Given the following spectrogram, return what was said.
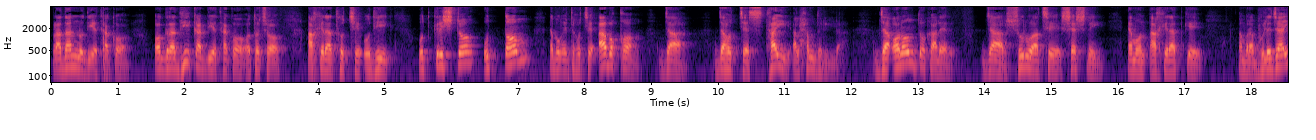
প্রাধান্য দিয়ে থাকো, অগ্রাধিকার দিয়ে থাকো, অথচ আখেরাত হচ্ছে অধিক উৎকৃষ্ট, উত্তম এবং এটা হচ্ছে আবক, যা যা হচ্ছে স্থায়ী, আলহামদুলিল্লাহ। যা অনন্তকালের, যার শুরু আছে, শেষ নেই, এমন আখিরাতকে আমরা ভুলে যাই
